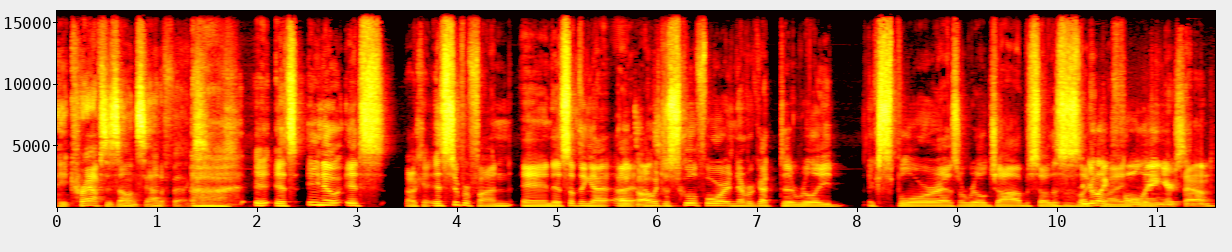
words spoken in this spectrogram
he crafts his own sound effects. Uh, it, it's you know it's okay. It's super fun, and it's something I, I, That's I went to school for and never got to really explore as a real job. So this is like, You're like my, foleying your sound.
